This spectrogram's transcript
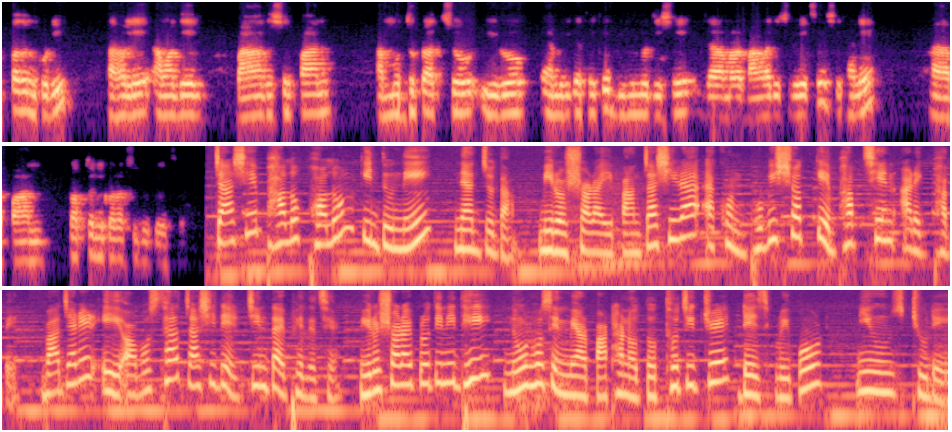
উৎপাদন করি, তাহলে আমাদের বাংলাদেশের পান মধ্যপ্রাচ্য, ইউরোপ, আমেরিকা থেকে বিভিন্ন দেশে যারা আমরা বাংলাদেশে রয়েছে, সেখানে পান রপ্তানি করার সুযোগ রয়েছে। চাষে ভালো ফলন কিন্তু নেই ন্যায্য দাম। মিরসরাই পান চাষিরা এখন ভবিষ্যৎকে ভাবছেন আরেকভাবে। বাজারের এই অবস্থা চাষিদের চিন্তায় ফেলেছে। মিরসরাই প্রতিনিধি নূর হোসেন মিয়ার পাঠানো তথ্যচিত্রে ডেস্ক রিপোর্ট, নিউজ টুডে।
